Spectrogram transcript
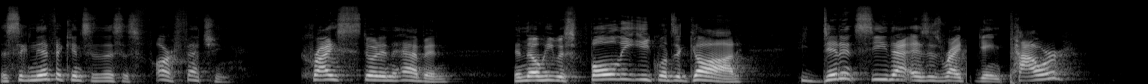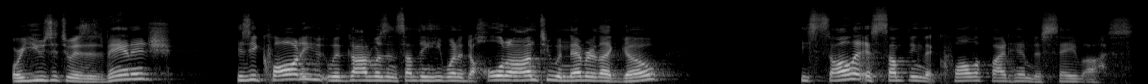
The significance of this is far fetching. Christ stood in heaven, and though he was fully equal to God, he didn't see that as his right to gain power or use it to his advantage his equality with God wasn't something he wanted to hold on to and never let go. He saw it as something that qualified him to save us.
